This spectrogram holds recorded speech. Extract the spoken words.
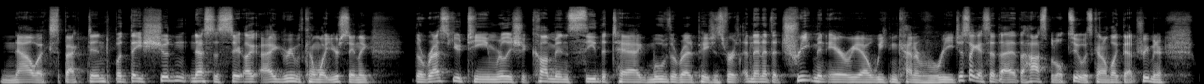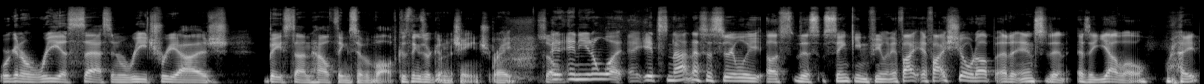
now expectant, but they shouldn't necessarily. I agree with kind of what you're saying. Like the rescue team really should come in, see the tag, move the red patients first, and then at the treatment area we can kind of re. Just like I said that at the hospital too. It's kind of like that treatment. area. We're going to reassess and re-triage based on how things have evolved because things are going to change, right? So and, and you know what? It's not necessarily a, this sinking feeling. If I if I showed up at an incident as a yellow, right,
